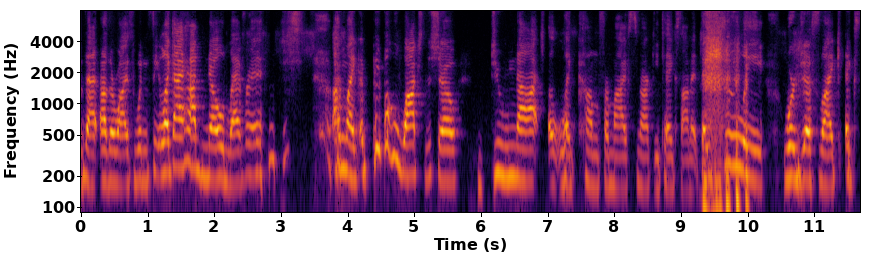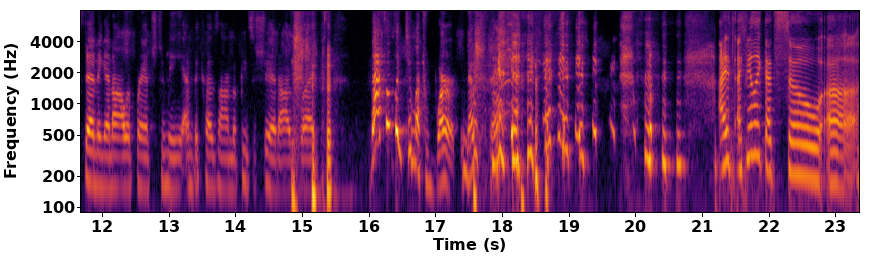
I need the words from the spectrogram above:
that otherwise wouldn't see like i had no leverage i'm like people who watch the show do not uh, like come for my snarky takes on it they truly were just like extending an olive branch to me and because i'm a piece of shit i was like that sounds like too much work no. I I feel like that's so uh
